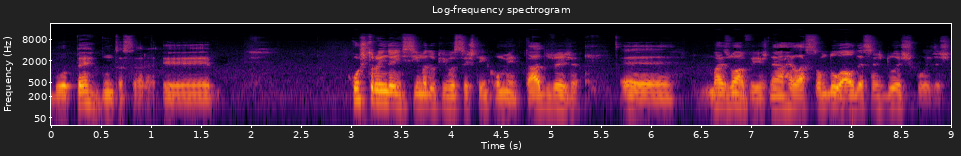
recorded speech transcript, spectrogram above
Boa pergunta, Sara. É... Construindo em cima do que vocês têm comentado, veja, é, mais uma vez, né, a relação dual dessas duas coisas.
